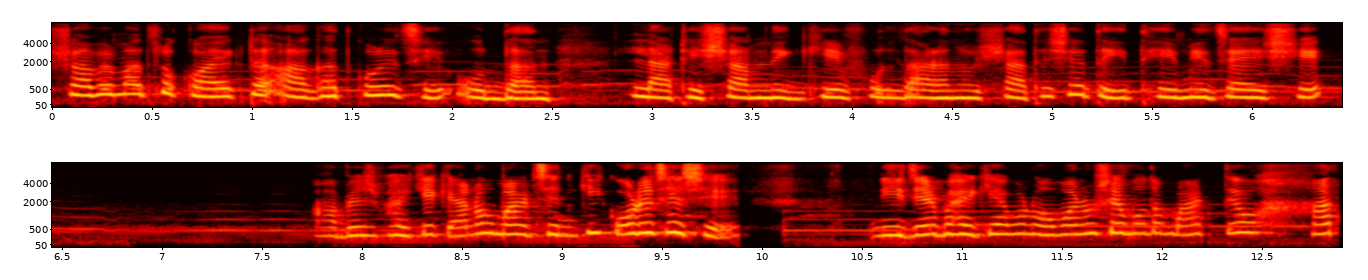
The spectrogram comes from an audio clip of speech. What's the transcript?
সবেমাত্র কয়েকটা আঘাত করেছে উদ্যান। লাঠির সামনে গিয়ে ফুল দাঁড়ানোর সাথে সাথেই থেমে যায় সে। আবেশ ভাইকে কেন মারছেন? কি করেছে সে? নিজের ভাইকে এমন অমানুষের মতো মারতেও হাত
